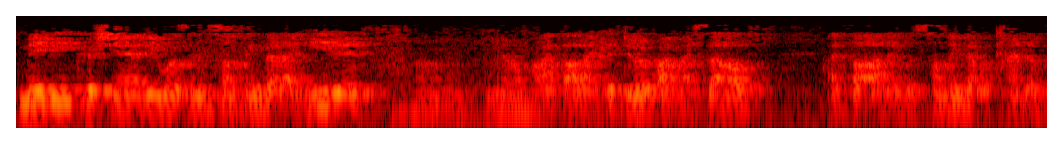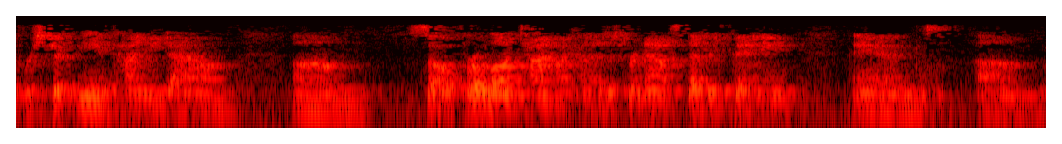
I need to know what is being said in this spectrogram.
maybe Christianity wasn't something that I needed. You know, I thought I could do it by myself. I thought it was something that would kind of restrict me and tie me down. Um, so for a long time, I kind of just renounced everything and um,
